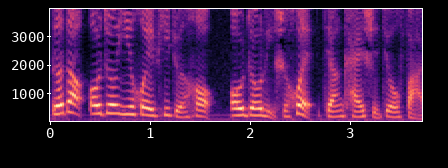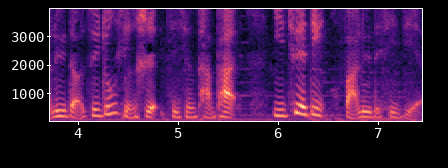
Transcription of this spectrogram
得到欧洲议会批准后，欧洲理事会将开始就法律的最终形式进行谈判，以确定法律的细节。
